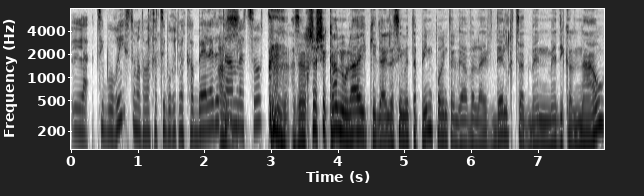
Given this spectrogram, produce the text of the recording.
לציבורי? זאת אומרת, המערכת הציבורית מקבלת את ההמלצות? אז אני חושב שכאן אולי כדאי לשים את הפין פוינט, אגב, על ההבדל קצת בין מדיקל נאו,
